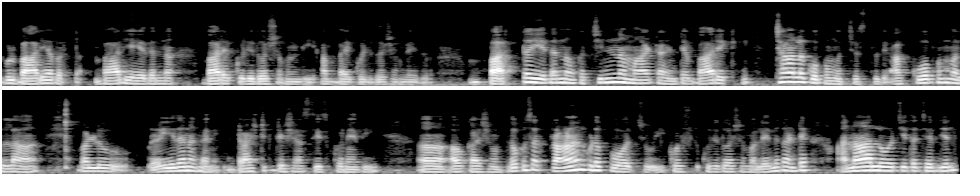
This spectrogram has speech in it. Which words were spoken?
ఇప్పుడు భార్యాభర్త భార్య ఏదన్నా భార్య కుజదోషం ఉంది అబ్బాయి కుజదోషం లేదు. భర్త ఏదన్నా ఒక చిన్న మాట అంటే భార్యకి చాలా కోపం వచ్చేస్తుంది. ఆ కోపం వల్ల వాళ్ళు ఏదైనా కానీ డ్రాస్టిక్ డెసిషన్స్ తీసుకునేది అవకాశం ఉంటుంది. ఒకసారి ప్రాణాలు కూడా పోవచ్చు ఈ కుజదోషం వల్ల. ఎందుకంటే అనాలోచిత చర్యలు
